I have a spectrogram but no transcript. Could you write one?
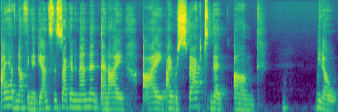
i have nothing against the second amendment and i i i respect that um you know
